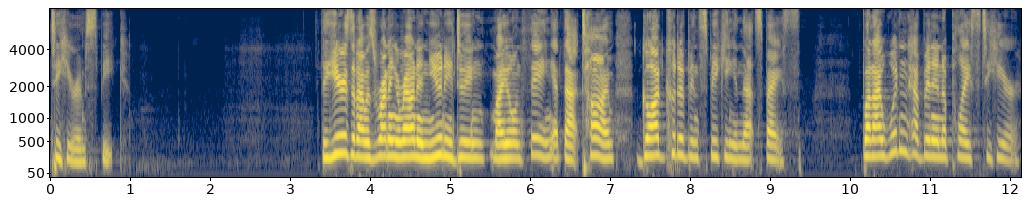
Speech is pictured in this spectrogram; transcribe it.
to hear Him speak? The years that I was running around in uni doing my own thing at that time, God could have been speaking in that space, but I wouldn't have been in a place to hear.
